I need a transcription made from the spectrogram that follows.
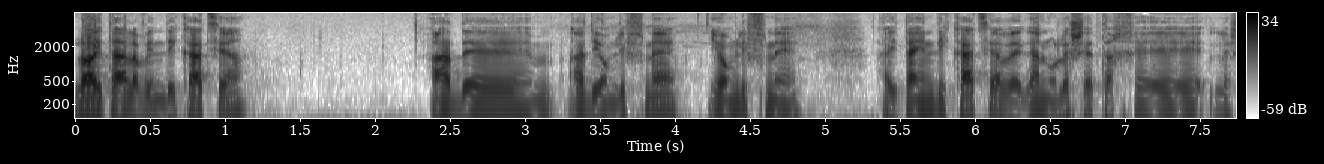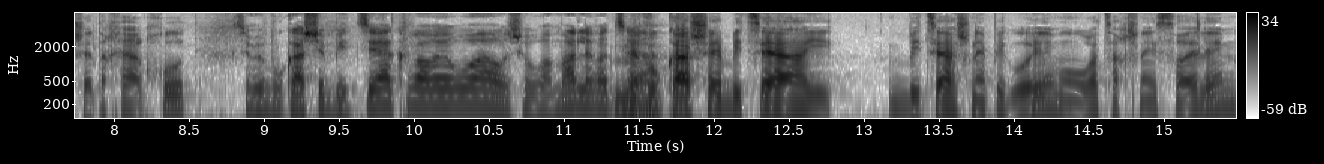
לא הייתה עליו אינדיקציה עד, עד יום לפני, יום לפני הייתה אינדיקציה והגענו לשטח, אה, לשטח היערכות. זה מבוקש שביצע כבר אירוע או שהוא עמד לבצע? מבוקש שביצע ביצע שני פיגועים, הוא רצח שני ישראלים.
